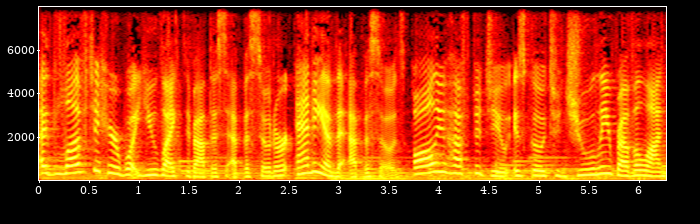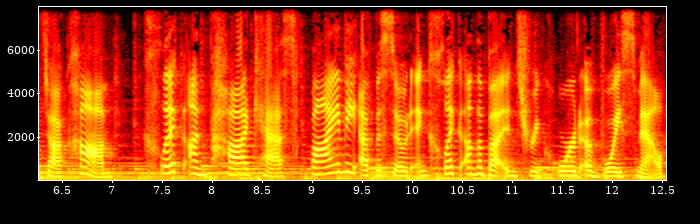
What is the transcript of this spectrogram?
I'd love to hear what you liked about this episode or any of the episodes. All you have to do is go to julierevelant.com, click on podcast, find the episode, and click on the button to record a voicemail.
